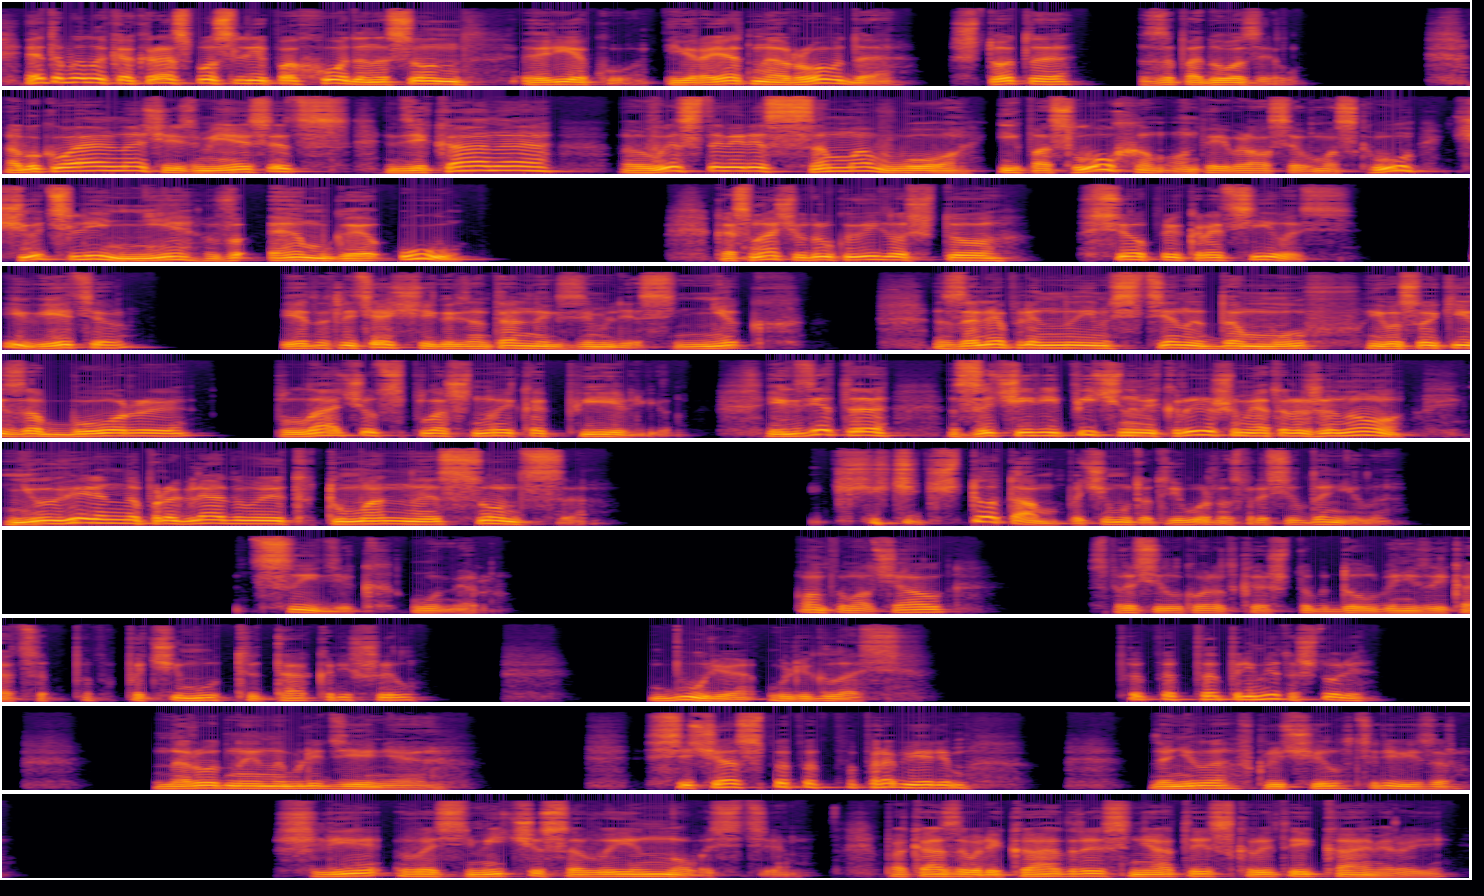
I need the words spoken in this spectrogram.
Это было как раз после похода на сон реку, и, вероятно, Ровда что-то заподозрил. А буквально через месяц декана выставили самого, и, по слухам, он перебрался в Москву чуть ли не в МГУ. Космач вдруг увидел, что все прекратилось, и ветер, и этот летящий горизонтально к земле снег, залепленные им стены домов и высокие заборы плачут сплошной капелью. И где-то за черепичными крышами отражено, неуверенно проглядывает туманное солнце. «Что там?» — почему-то тревожно спросил Данила. Цидик умер. Он помолчал, спросил коротко, чтобы долго не заикаться. «Почему ты так решил?» Буря улеглась. П -п -п Примета, что ли? Народное наблюдение. Сейчас п -п проверим. Данила включил телевизор. Шли восьмичасовые новости. Показывали кадры, снятые скрытой камерой.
